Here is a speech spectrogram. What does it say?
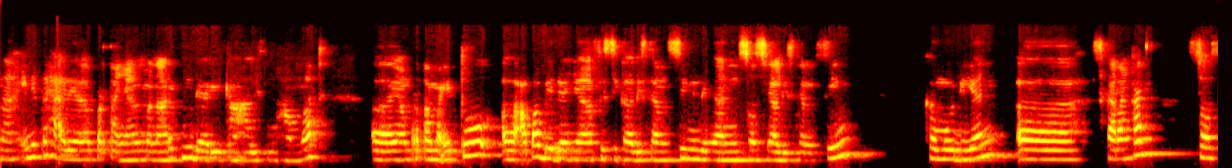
nah ini teh ada pertanyaan menarik nih dari Kang Alif Muhammad. Uh, yang pertama itu uh, apa bedanya physical distancing dengan social distancing? Kemudian uh, sekarang kan sos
